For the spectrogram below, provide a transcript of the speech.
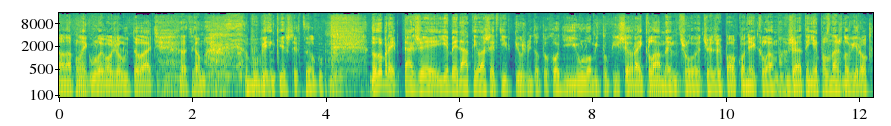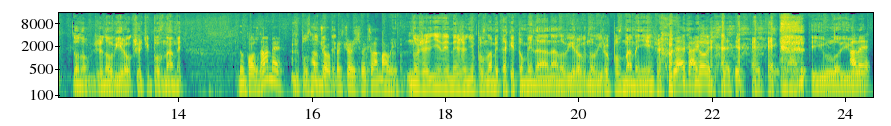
Nedal na plné gule, môže lutovať. Zatiaľ má bubienky ešte v celku. No dobre, takže ideme na tie vaše vtipky, už mi to tu chodí. Julo mi tu píše, vraj klamem, človeče, že Palko neklam. Že a ty nepoznáš Nový rok? No no, že Nový rok, že ti poznáme. No poznáme? No, poznáme, A čo, tak- prečo sme klamali? No, že nevieme, že nepoznáme takéto mená na Nový rok. Nový rok poznáme, nie? Ja, tak, no, Julo, Julo. Ale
